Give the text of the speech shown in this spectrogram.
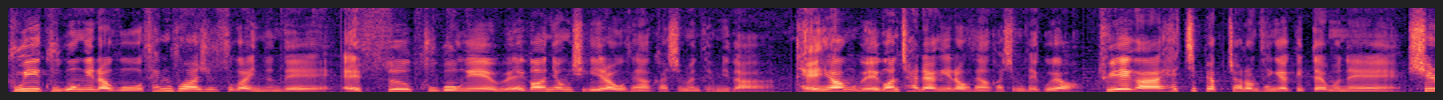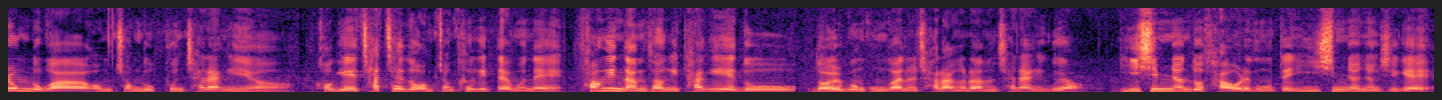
V90이라고 생소하실 수가 있는데 S90의 외건 형식이라고 생각하시면 됩니다. 대형 외건 차량이라고 생각하시면 되고요. 뒤에가 해치백처럼 생겼기 때문에 실용도가 엄청 높은 차량이에요. 거기에 차체도 엄청 크기 때문에 성인 남성이 타기에도 넓은 공간을 자랑을 하는 차량이고요. 20년도 4월에 등록된 20년 형식의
